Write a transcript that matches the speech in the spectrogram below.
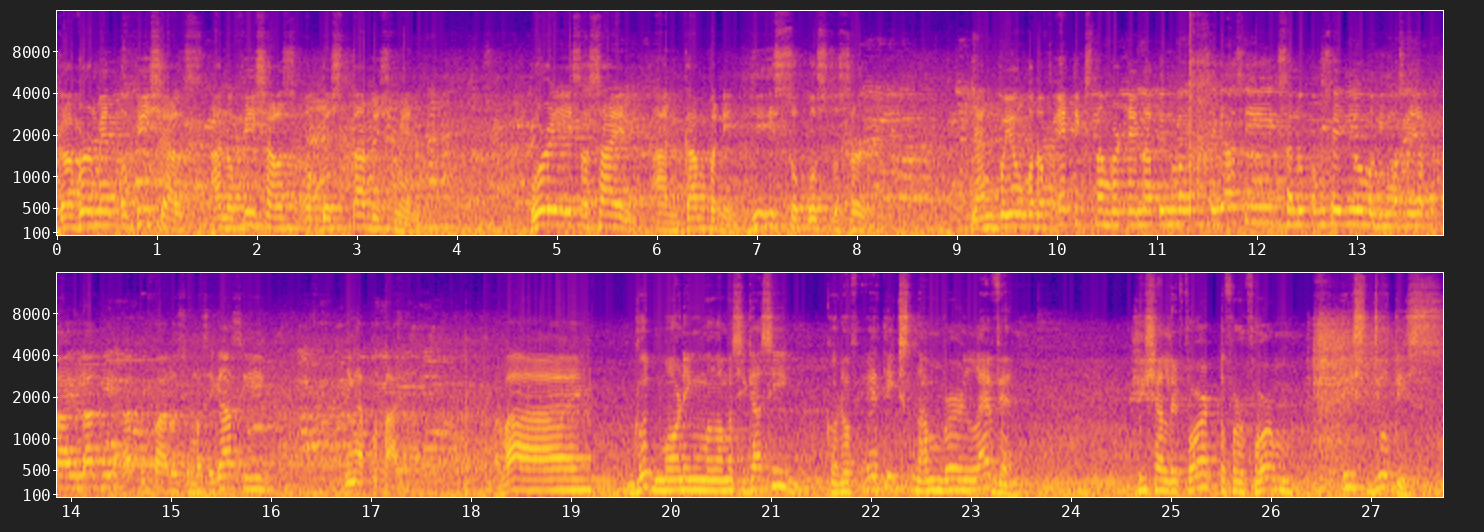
government officials, and officials of the establishment where he is assigned and company he is supposed to serve. Yan po yung Code of Ethics number 10 natin mga masigasig. Salute ako sa inyo. Maging masaya po tayo lagi at i-follow si masigasig. Ingat po tayo. Bye-bye! Good morning mga masigasig. Code of Ethics number 11. He shall report to perform his duties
